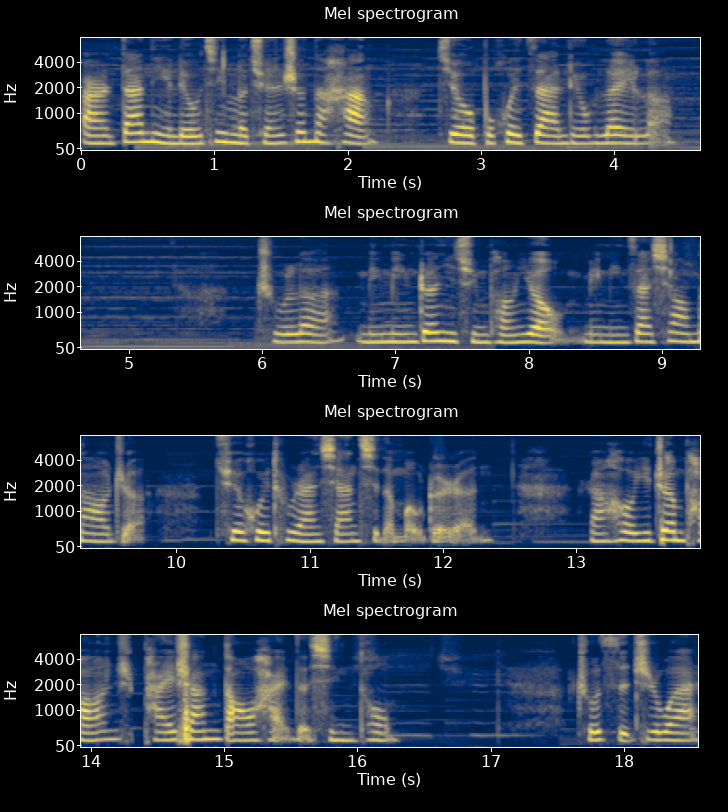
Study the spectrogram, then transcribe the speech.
而当你流尽了全身的汗，就不会再流泪了。除了明明跟一群朋友明明在笑闹着，却会突然想起的某个人，然后一阵排排山倒海的心痛。除此之外。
